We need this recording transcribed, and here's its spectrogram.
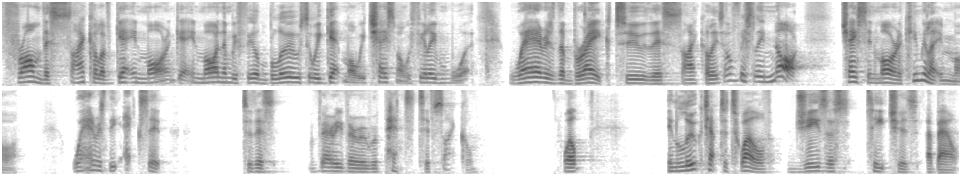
from this cycle of getting more and getting more? And then we feel blue, so we get more, we chase more, we feel even. Where is the break to this cycle? It's obviously not chasing more and accumulating more. Where is the exit to this very, very repetitive cycle? Well, in Luke chapter 12, Jesus teaches about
